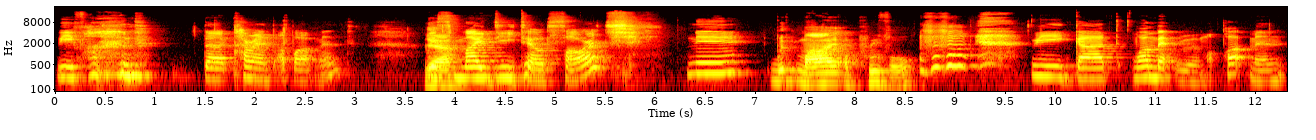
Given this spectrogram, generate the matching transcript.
we found the current apartment yeah. with my detailed search. With my approval. we got one bedroom apartment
